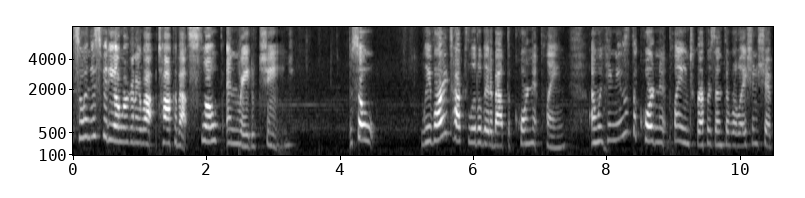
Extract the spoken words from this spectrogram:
right, so in this video we're going to talk about slope and rate of change. So we've already talked a little bit about the coordinate plane, and we can use the coordinate plane to represent the relationship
